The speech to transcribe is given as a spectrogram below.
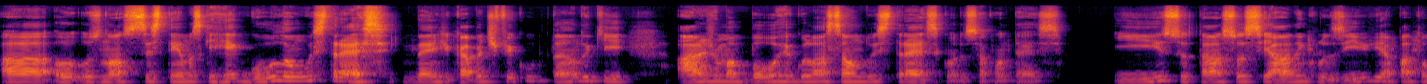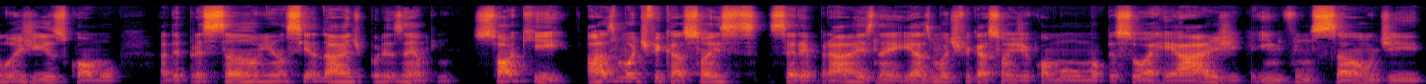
uh, os nossos sistemas que regulam o estresse, né? A gente acaba dificultando que haja uma boa regulação do estresse quando isso acontece. E isso está associado, inclusive, a patologias como a depressão e a ansiedade, por exemplo. Só que as modificações cerebrais, né, e as modificações de como uma pessoa reage em função de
